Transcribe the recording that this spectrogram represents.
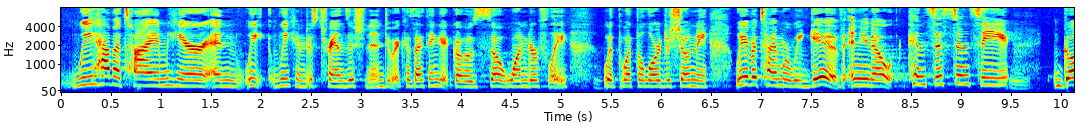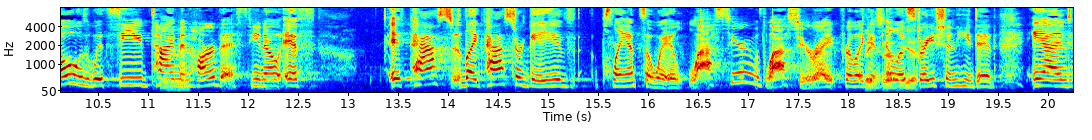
we have a time here, and we we can just transition into it because I think it goes so wonderfully with what the Lord has shown me. We have a time where we give, and you know, consistency mm. goes with seed time and mm-hmm. harvest. You know, if if pastor like pastor gave plants away last year it was last year right for like an so, yeah. illustration he did and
